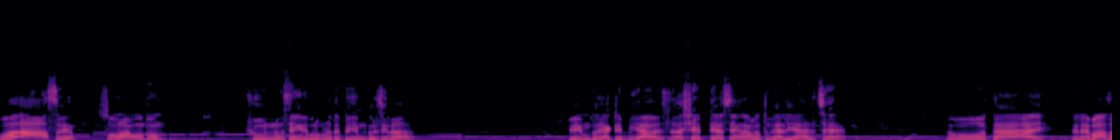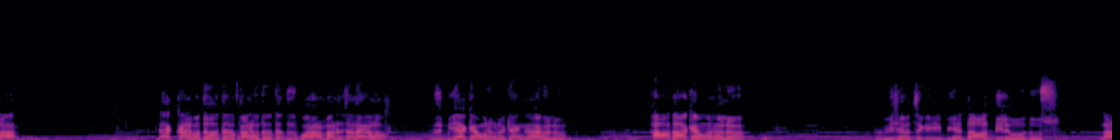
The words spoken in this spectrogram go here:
ও আছে, চলার মতন। শুননু, চেংড়ি বলে পুরোতে প্রেম করছিল। প্রেম করে একটা বিয়া হয়েছিল, সেটতে চ্যাংরা বলে তুলে নিয়ে আসছে। ও তাই, তাহলে বাজা। এক কান হতে হতে কান হতে হতে দুই মানুষ জানা গেল যে বিয়া কেমন হলো ক্যাঙ্গারা হলো, খাওয়া দাওয়া কেমন হলো। তো বিষয় হচ্ছে কি, বিয়ের দাওয়াত দিলেও দোষ, না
